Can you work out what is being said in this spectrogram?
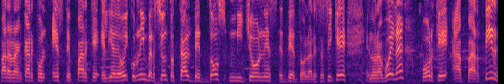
para arrancar con este parque el día de hoy con una inversión total de 2 millones de dólares. Así que enhorabuena porque a partir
